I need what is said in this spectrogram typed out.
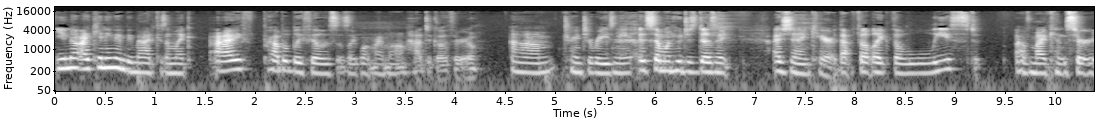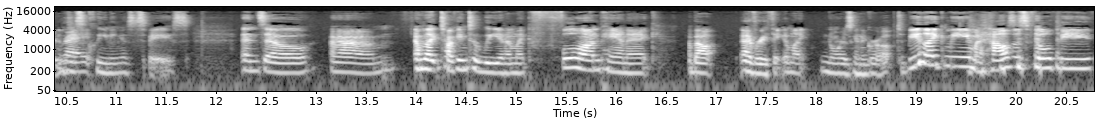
you know, I can't even be mad because I'm like, I probably feel this is like what my mom had to go through, um, trying to raise me as someone who just doesn't. I just didn't care. That felt like the least of my concerns is Right. cleaning his space. And so um, I'm like talking to Lee and I'm like full on panic about everything. I'm like, Nora's gonna grow up to be like me. My house is filthy.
